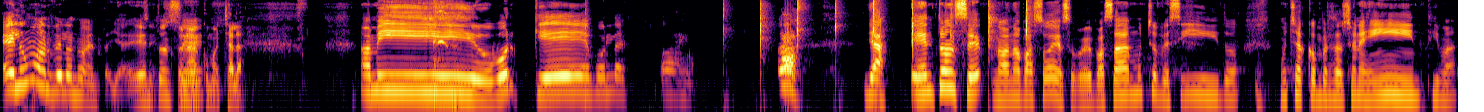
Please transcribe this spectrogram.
el humor de los 90, ya. Sí, Entonces, sonaban como chala. amigo, ¿por qué? Por la... Ay. Ah. Ya, entonces, no, no pasó eso, pero pasaban muchos besitos, muchas conversaciones íntimas.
